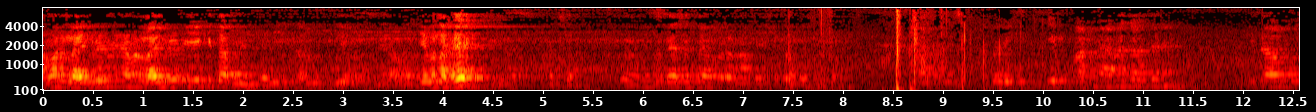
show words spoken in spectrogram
हमारे लाइब्रेरी में, हमारे लाइब्रेरी में ये किताब नहीं है। ये वाला है? अच्छा। तो दे सकते हैं हमारा नाम ये पाठ में आना चाहते हैं, किताब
